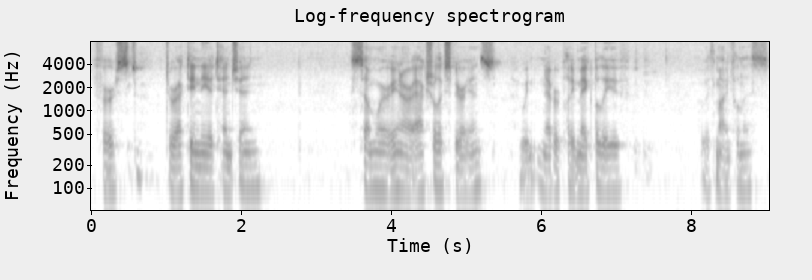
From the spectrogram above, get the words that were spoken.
First, directing the attention somewhere in our actual experience. We never play make believe with mindfulness.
